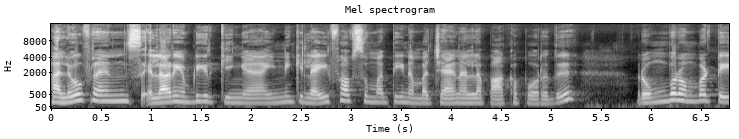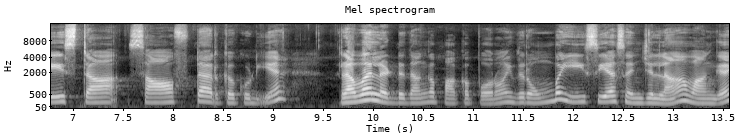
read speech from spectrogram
ஹலோ ஃப்ரெண்ட்ஸ் எல்லோரும் எப்படி இருக்கீங்க? இன்றைக்கி லைஃப் ஆஃப் சுமத்தி நம்ம சேனலில் பார்க்க போகிறது ரொம்ப ரொம்ப டேஸ்ட்டாக சாஃப்டாக இருக்கக்கூடிய ரவை லட்டு தாங்க பார்க்க போகிறோம் இது ரொம்ப ஈஸியாக செஞ்சிடலாம். வாங்க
